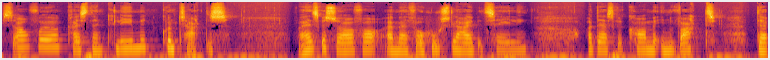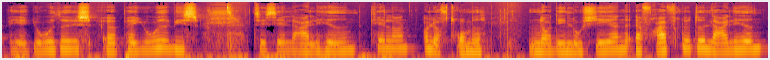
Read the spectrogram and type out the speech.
Sagfører Christian Klemet kontaktes, for han skal sørge for, at man får huslejebetaling og der skal komme en vagt, der periodevis, øh, periodevis til lejligheden, kælderen og loftrummet. Når de logerende er fraflyttet lejligheden,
